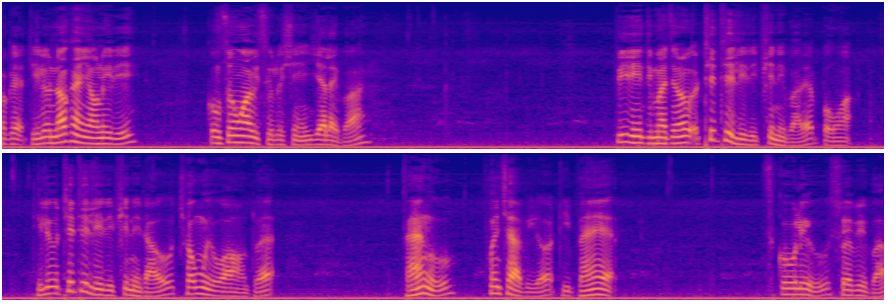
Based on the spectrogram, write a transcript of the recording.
ဟုတ်ကဲ့ဒီလိုနောက်ခံရောင်လေးတွေကုံဆုံးသွားပြီဆိုလို့ရှိရင်ရက်လိုက်ပါပြီးရင်ဒီမှာကျွန်တော်တို့အထစ်ထစ်လေးတွေဖြစ်နေပါတယ်ပုံကဒီလိုအထစ်ထစ်လေးတွေဖြစ်နေတာကိုချုံးမွေဝအောင်အတွက်ဘန်းကိုဖွင့်ချပြီးတော့ဒီဘန်းရဲ့စကိုးလေးကိုဆွဲပေးပါ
